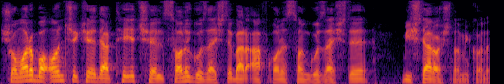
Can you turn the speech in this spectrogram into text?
شما رو با آنچه که در طی چل سال گذشته بر افغانستان گذشته بیشتر آشنا می‌کنه.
